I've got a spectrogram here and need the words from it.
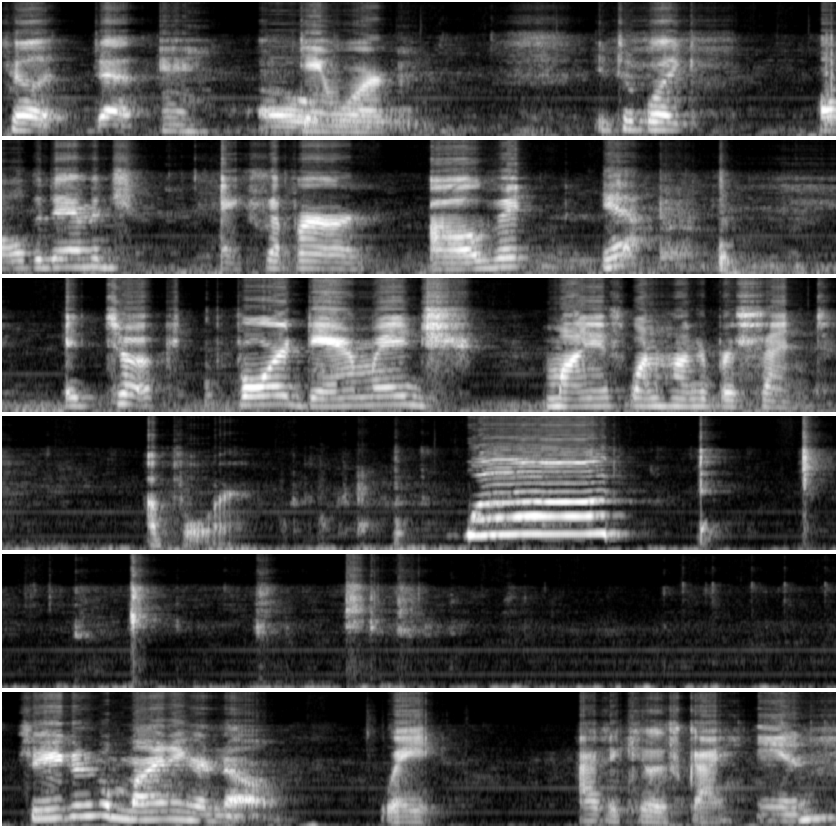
Kill it. Death. Eh. Oh. Didn't work. It took like all the damage. Except for all of it. Yeah. It took 4 damage minus 100% of 4. What? So you're gonna go mining or no? Wait. I have to kill this guy. In?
